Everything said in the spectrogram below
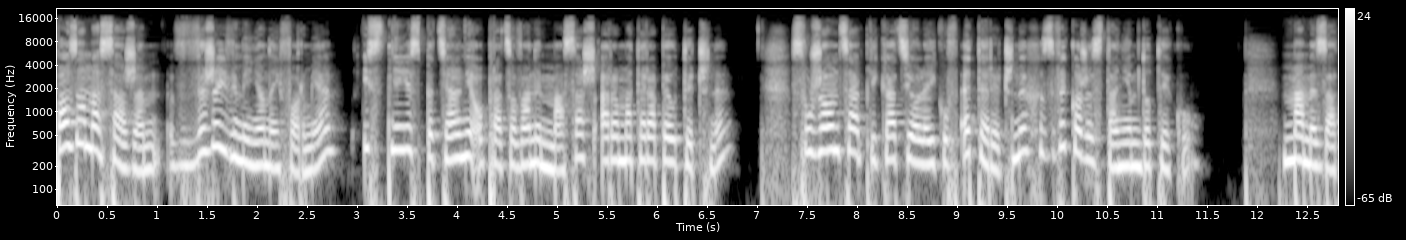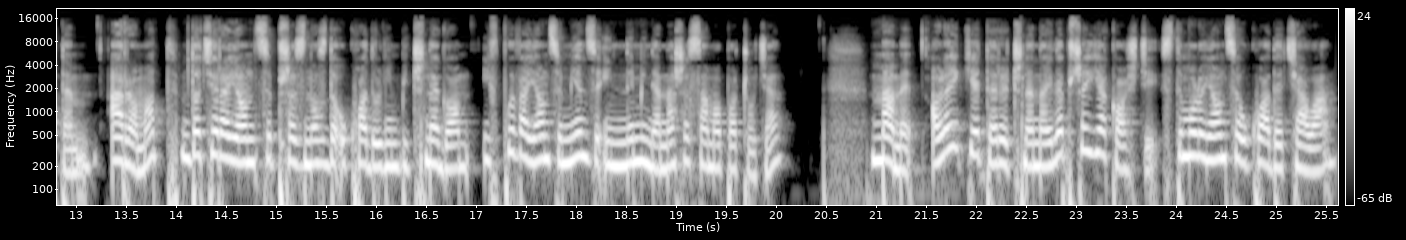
Poza masażem w wyżej wymienionej formie istnieje specjalnie opracowany masaż aromaterapeutyczny, służący aplikacji olejków eterycznych z wykorzystaniem dotyku. Mamy zatem aromat docierający przez nos do układu limbicznego i wpływający między innymi na nasze samopoczucie. Mamy olejki eteryczne najlepszej jakości, stymulujące układy ciała,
